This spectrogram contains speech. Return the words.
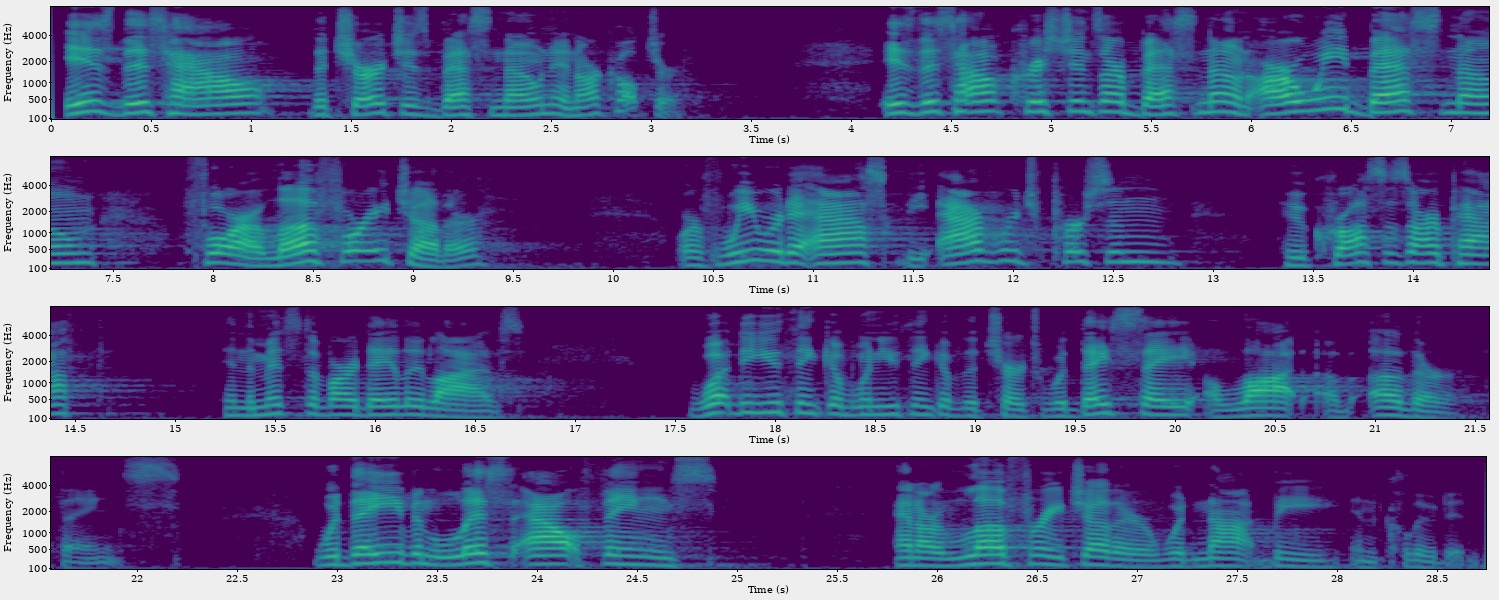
Is this how the church is best known in our culture? Is this how Christians are best known? Are we best known for our love for each other? Or if we were to ask the average person who crosses our path in the midst of our daily lives, what do you think of when you think of the church? Would they say a lot of other things? Would they even list out things and our love for each other would not be included?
